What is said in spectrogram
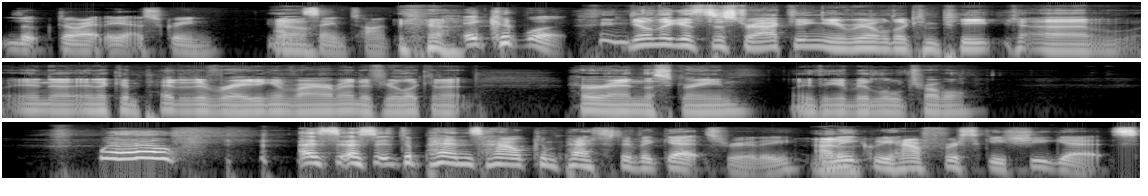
look directly at a screen at the same time. Yeah. It could work. You don't think it's distracting? You're able to compete uh, in a in a competitive rating environment if you're looking at her and the screen. I think it'd be a little trouble. Well, as, as it depends how competitive it gets, really, and equally how frisky she gets.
